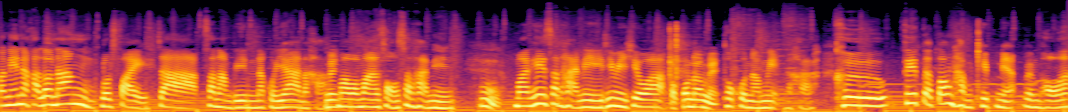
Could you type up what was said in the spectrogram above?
ตอนนี้นะคะเรานั่งรถไฟจากสนามบินนาโกย่านะคะ มาประมาณ 2 สถานี มาที่สถานีที่มีชื่อว่าโทโคนาเมะโทโคนาเมะนะคะ คือที่จะต้องทำคลิปเนี้ยเป็นเพราะว่า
